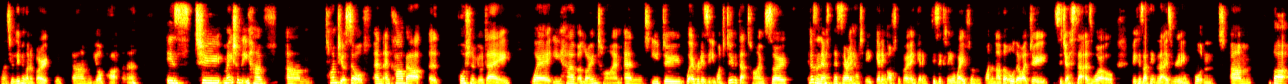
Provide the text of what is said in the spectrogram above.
once you're living on a boat with um, your partner, is to make sure that you have um, time to yourself and, and carve out a portion of your day where you have alone time and you do whatever it is that you want to do with that time. So it doesn't necessarily have to be getting off the boat and getting physically away from one another, although I do suggest that as well, because I think that, that is really important. Um, but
